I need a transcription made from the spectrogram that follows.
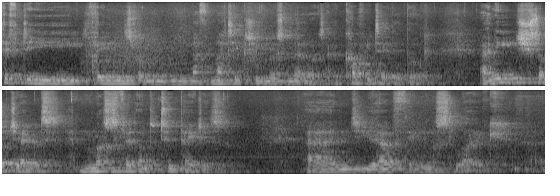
50 things from mathematics you must know. It's like a coffee table book. And each subject must fit onto two pages. And you have things like uh,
